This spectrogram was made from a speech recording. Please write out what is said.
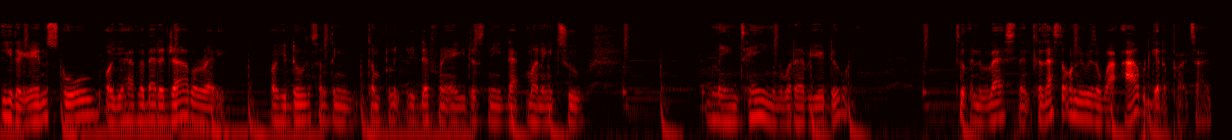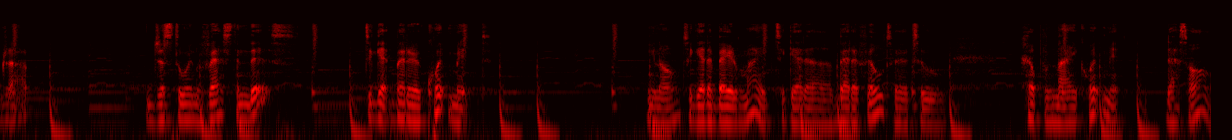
Either you're in school or you have a better job already, or you're doing something completely different and you just need that money to maintain whatever you're doing, to invest in. Because that's the only reason why I would get a part time job. Just to invest in this, to get better equipment, you know, to get a better mic, to get a better filter, to help with my equipment. That's all.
